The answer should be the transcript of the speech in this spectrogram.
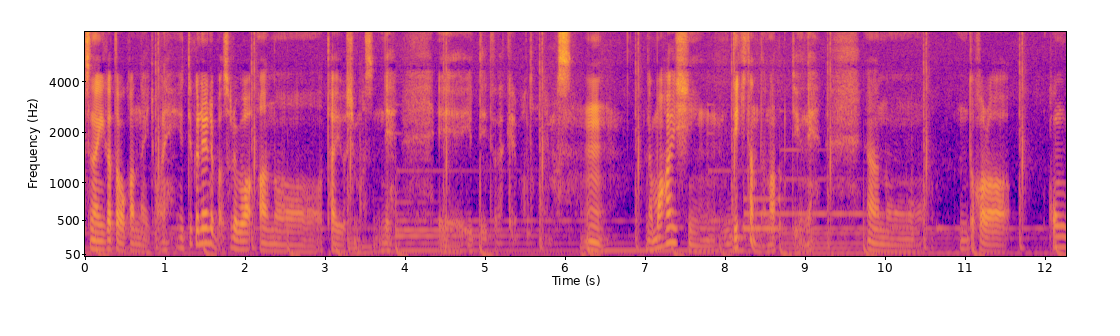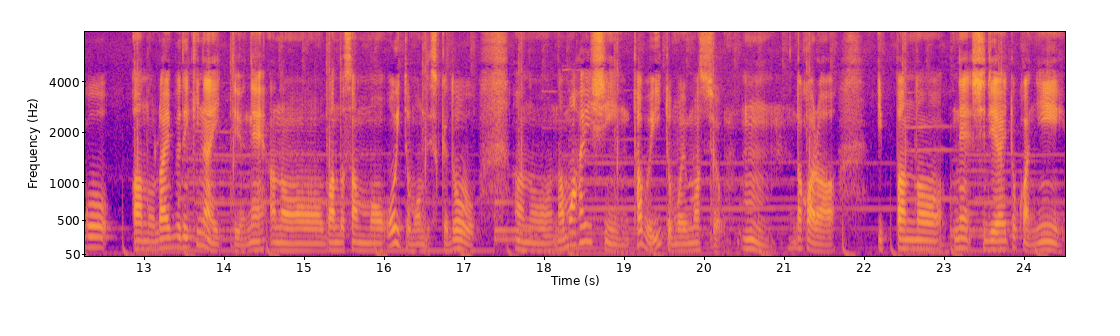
つなぎ方わかんないとかね言ってくれればそれはあの対応しますんで、えー、言っていただければと思います。うん。生配信できたんだなっていうね。あのだから今後あのライブできないっていうねあのバンドさんも多いと思うんですけどあの生配信多分いいと思いますよ。うん、だから一般のね知り合いとかに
